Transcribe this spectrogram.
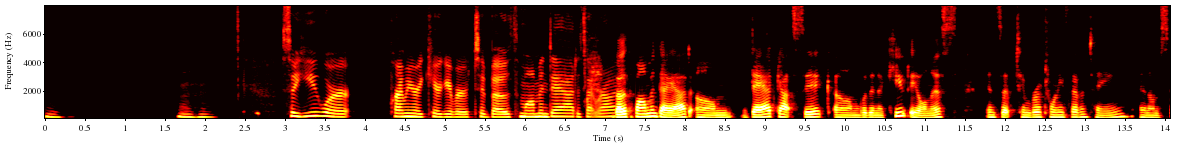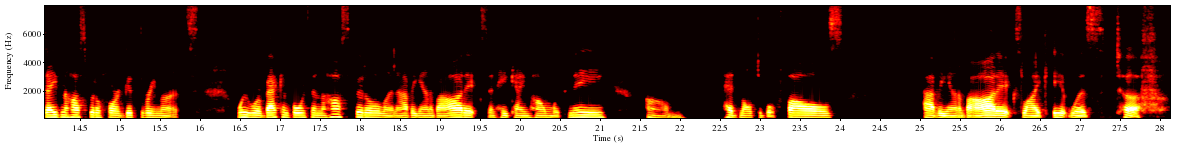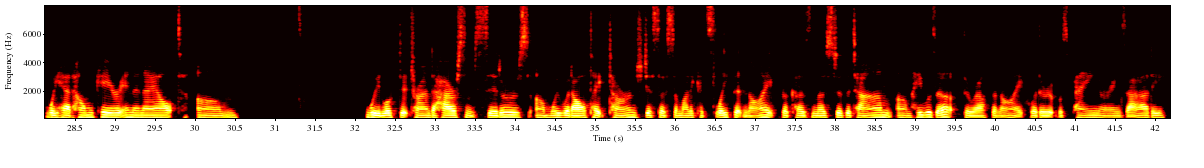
hmm Mm-hmm. So you were primary caregiver to both mom and dad, is that right? Both mom and dad. Um, dad got sick um, with an acute illness in September of 2017 and um, stayed in the hospital for a good three months. We were back and forth in the hospital and IV antibiotics, and he came home with me. Um, had multiple falls, IV antibiotics. Like it was tough. We had home care in and out. Um, we looked at trying to hire some sitters. Um, we would all take turns just so somebody could sleep at night because most of the time um, he was up throughout the night, whether it was pain or anxiety.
